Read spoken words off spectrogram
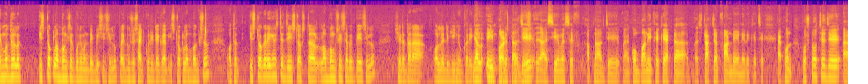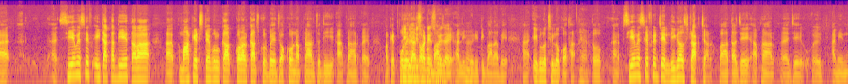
এর মধ্যে হলো স্টক লভ্যাংশের পরিমাণটা বেশি ছিল প্রায় দুশো ষাট কোটি টাকার স্টক লভ্যাংশ অর্থাৎ স্টকের এগেনস্টে যে স্টকসটা লভ্যাংশ হিসাবে পেয়েছিল সেটা তারা অলরেডি বিনিয়োগ করে গেল এই পার্টটা যে সিএমএসএফ আপনার যে কোম্পানি থেকে একটা স্ট্রাকচার ফান্ডে এনে রেখেছে। এখন প্রশ্ন হচ্ছে যে সিএমএসএফ এই টাকা দিয়ে তারা মার্কেট স্টেবল করার কাজ করবে যখন আপনার যদি আপনার মার্কেট পড়ে যায় তখন বাড়বে। লিকুইডিটি বাড়াবে এগুলো ছিল কথা। হ্যাঁ। তো সিএমএসএফ এর যে লিগ্যাল স্ট্রাকচার বা তার যে আপনার যে আই মিন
